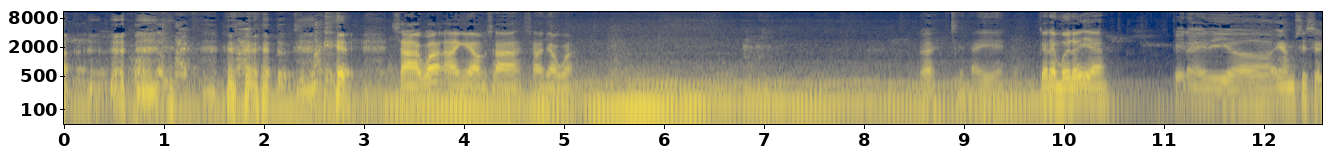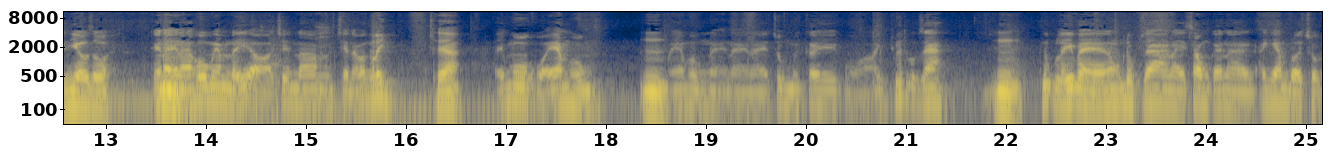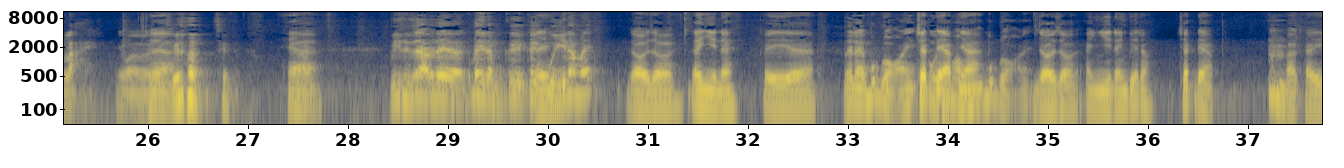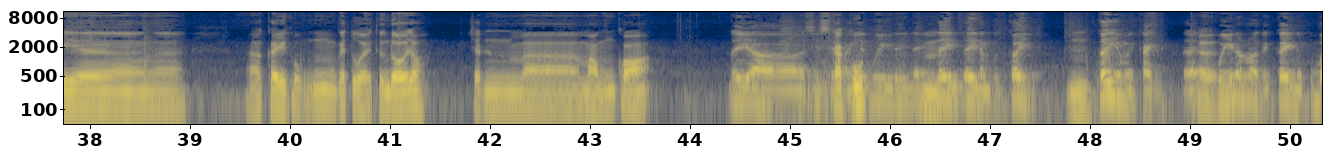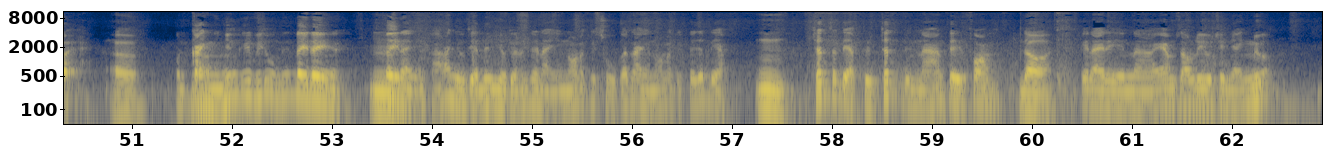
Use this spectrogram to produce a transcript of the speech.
Hai hai xa quá hai anh em xa xa nhau quá. Đây cái này cái này mới lấy em. Cây này thì ờ, em chia sẻ nhiều rồi. Cái này Ừ. là hôm em lấy ở trên um, triển lãm Bắc Linh. Thế à đấy mua của em Hùng. Ừ. Em Hùng này này này chung với cây của anh Thuyết Bắc Giang ừ. Lúc lấy về đục ra này xong cái là anh em rồi chuộc lại. Nhưng mà Thế à? chưa thế à? Vì thực ra đây là đây là một cây cây Đây. quý lắm đấy. Rồi rồi. Đây nhìn đây. Cây ờ, đây là búp đỏ đấy Chất Ôi, đẹp nhá. búp đỏ đấy. Rồi rồi. Anh nhìn anh biết rồi. Chất đẹp. Và cái ờ, ờ, cây cũng cái tuổi tương đối rồi. Chân ờ, móng có đây uh, chia sẻ Các cút. Huy đây đây, Ừ. đây đây là một cây. Ừ. Cây không phải cành. Đấy Ừ. quý nó là cái cây nó có bệ. Ờ. Còn cành những cái ví dụ như đây đây này. Ừ. cây này cũng khá là nhiều tiền đây nhiều tiền hơn cây này nhưng nó là cái sủ các danh nó là cái cây rất đẹp. Ừ. Chất rất đẹp từ chất đến lá cây form. Rồi. Cây này thì là em giao lưu trên nhà anh Lượng.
